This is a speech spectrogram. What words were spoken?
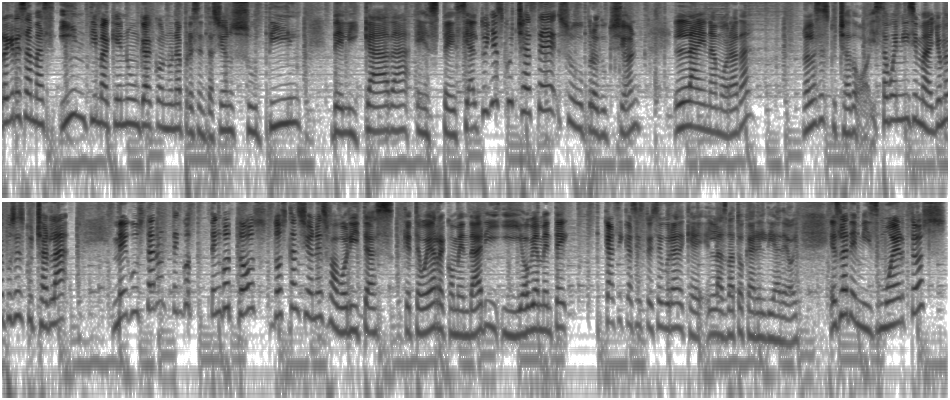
Regresa más íntima que nunca con una presentación sutil, delicada, especial. ¿Tú ya escuchaste su producción, La Enamorada? ¿No la has escuchado? Ay, está buenísima. Yo me puse a escucharla. Me gustaron. Tengo, tengo dos, dos canciones favoritas que te voy a recomendar y, y obviamente casi casi estoy segura de que las va a tocar el día de hoy. Es la de Mis Muertos,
